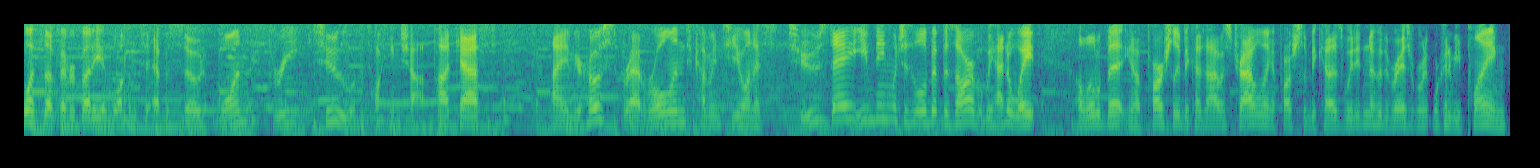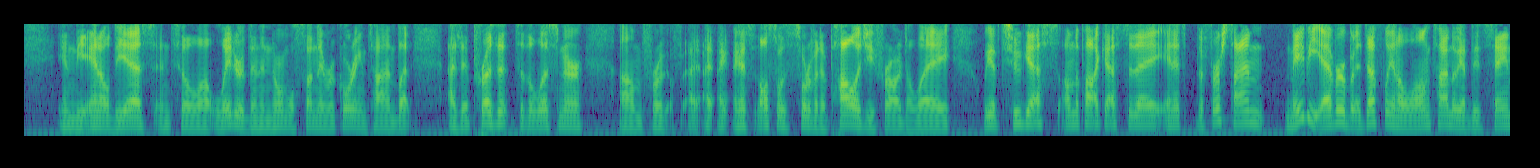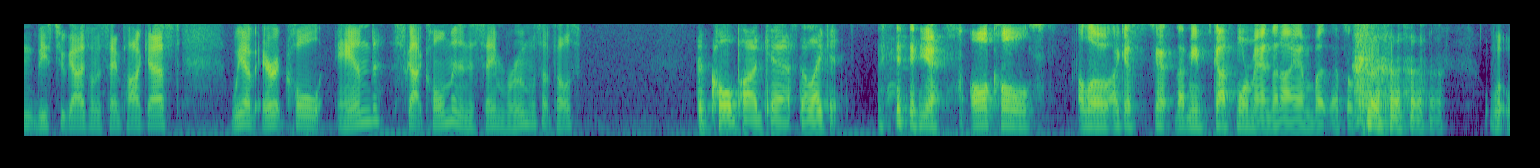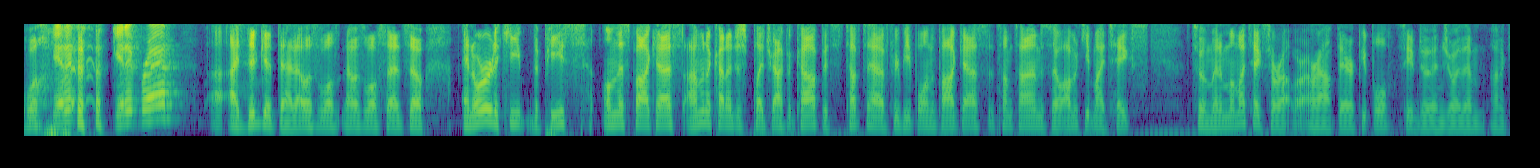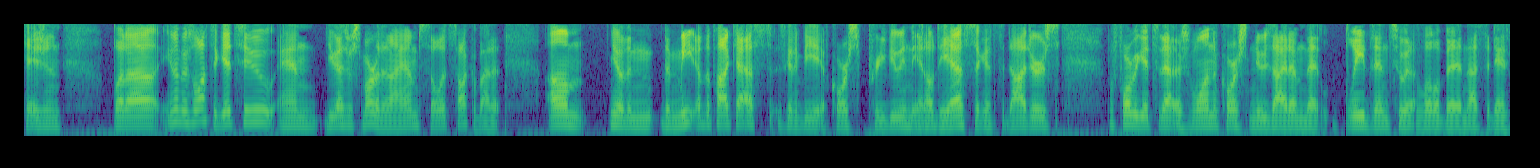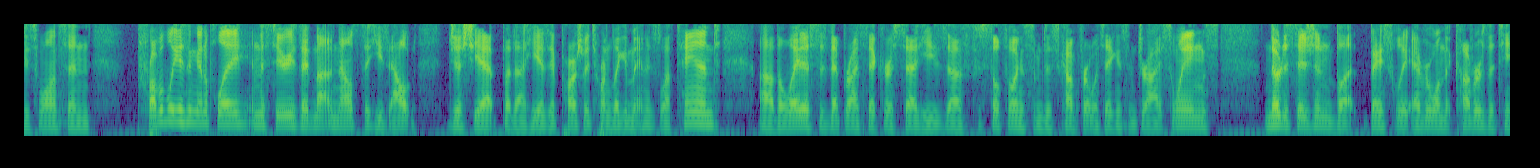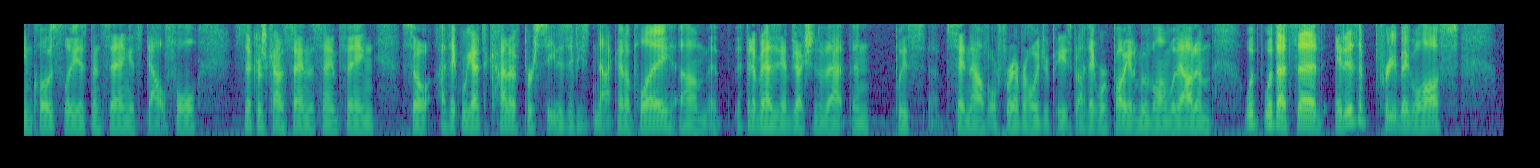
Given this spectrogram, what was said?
What's up, everybody, and welcome to episode 132 of the Talking Chop podcast. I am your host, Brad Rowland, coming to you on a Tuesday evening, which is a little bit bizarre, but we had to wait a little bit, you know, partially because I was traveling and partially because we didn't know who the Braves were, going to be playing in the NLDS until uh, later than the normal Sunday recording time. But as a present to the listener, um, for I, I guess also as sort of an apology for our delay, we have two guests on the podcast today, and it's the first time, maybe ever, but definitely in a long time that we have the same these two guys on the same podcast. We have Eric Cole and Scott Coleman in the same room. What's up, fellas? The Cole podcast. I like it. yeah, all Coles. Although I guess that means Scott's more man than I am, but that's okay. well, get it, get it, Brad. I did get that. That was well. That was well said. So, in order to keep the peace on this podcast, I'm going to kind of just play traffic cop. It's tough to have three people on the podcast at sometimes, so I'm going to keep my takes to a minimum. My takes are are out there. People seem to enjoy them on occasion. But uh, you know, there's a lot to get to, and you guys are smarter than I am, so let's talk about it. Um, you know, the the meat of the podcast is going to be, of course, previewing the NLDS against the Dodgers. Before we get to that, there's one, of course, news item that bleeds into it a little bit, and that's the Dansby Swanson probably isn't going to play in the series. They've not announced that he's out just yet, but uh, he has a partially torn ligament in his left hand. Uh, the latest is that Brian Snitker said he's uh, still feeling some discomfort when taking some dry swings. No decision, but basically everyone that covers the team closely has been saying it's doubtful. Snitker's kind of saying the same thing. So I think we got to kind of proceed as if he's not going to play. Um, if, if anybody has any objection to that, then please uh, say now or forever hold your peace. But I think we're probably going to move on without him. With, with that said, it is a pretty big loss.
